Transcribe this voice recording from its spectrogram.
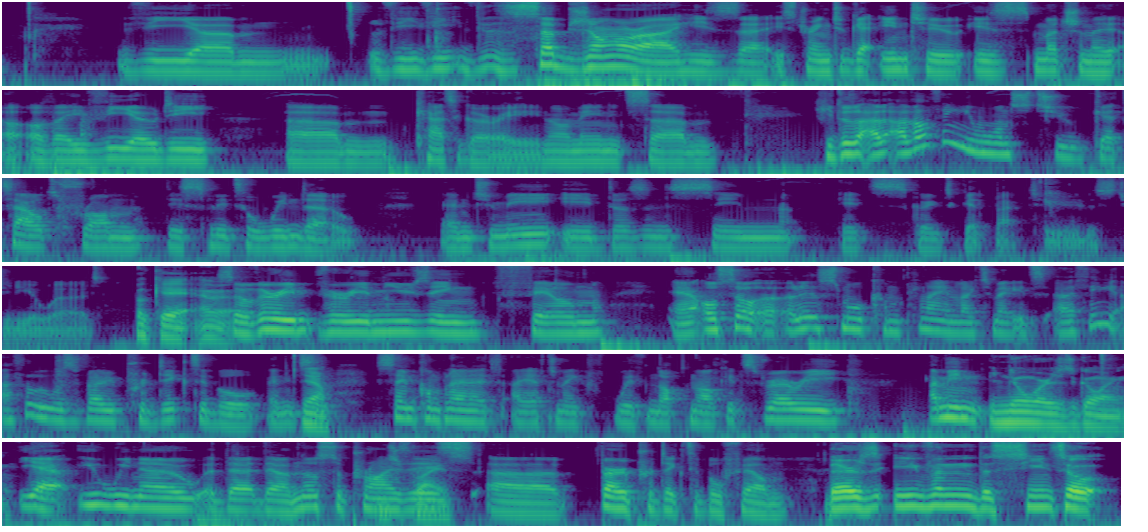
the um, the the, the subgenre he's uh, he's trying to get into is much of a, of a VOD um, category. You know what I mean? It's um, he does. I, I don't think he wants to get out from this little window, and to me, it doesn't seem it's going to get back to the studio world. Okay, uh, So very very amusing film. And also a, a little small complaint I'd like to make. It's I think I thought it was very predictable, and it's Yeah. the same complaint that I have to make with Knock Knock. It's very, I mean, you know where it's going. yeah, you, we know that there are no surprises. Uh, very predictable film. There's even the scene. So,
